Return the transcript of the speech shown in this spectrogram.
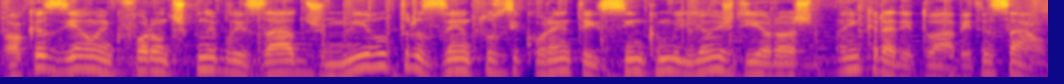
ocasião em que foram disponibilizados 1.345 milhões de euros em crédito à habitação.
